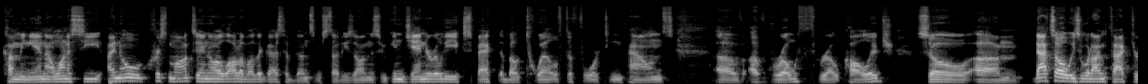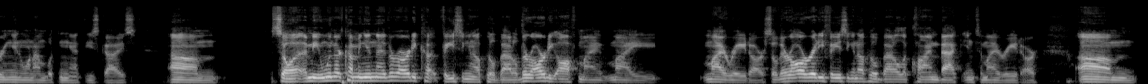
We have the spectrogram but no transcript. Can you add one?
coming in. I want to see, I know Chris Moxley, I know a lot of other guys have done some studies on this. We can generally expect about 12 to 14 pounds of, of growth throughout college. So um, that's always what I'm factoring in when I'm looking at these guys. Um, so I mean, when they're coming in there, they're already cut, facing an uphill battle. They're already off my my my radar. So they're already facing an uphill battle to climb back into my radar. Um,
